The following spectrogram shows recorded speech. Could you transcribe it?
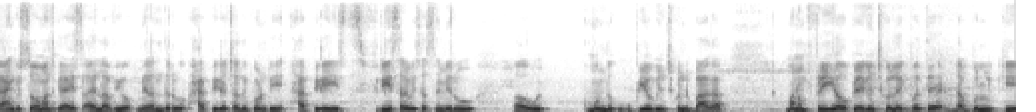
Thank you so much guys I love you. మీరందరూ హ్యాపీగా చదువుకోండి. హ్యాపీగా ఈ ఫ్రీ సర్వీసెస్ని మీరు ముందు ఉపయోగించుకోండి బాగా. మనం ఫ్రీగా ఉపయోగించుకోలేకపోతే డబ్బులకి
